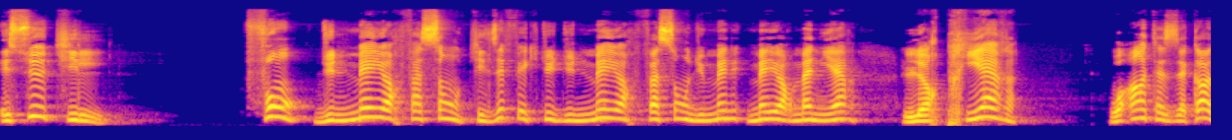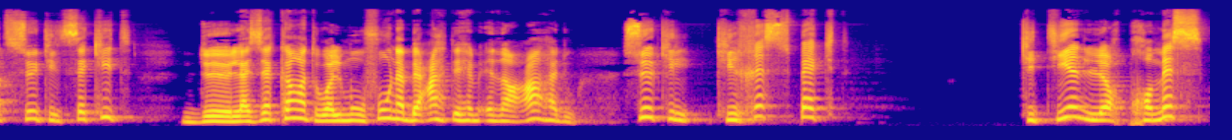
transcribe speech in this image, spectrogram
et ceux qu'ils font d'une meilleure façon, qu'ils effectuent d'une meilleure façon, d'une meilleure manière leur prière, ceux qui s'acquittent de la zakat, ceux qui respectent qui tiennent leurs promesses.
